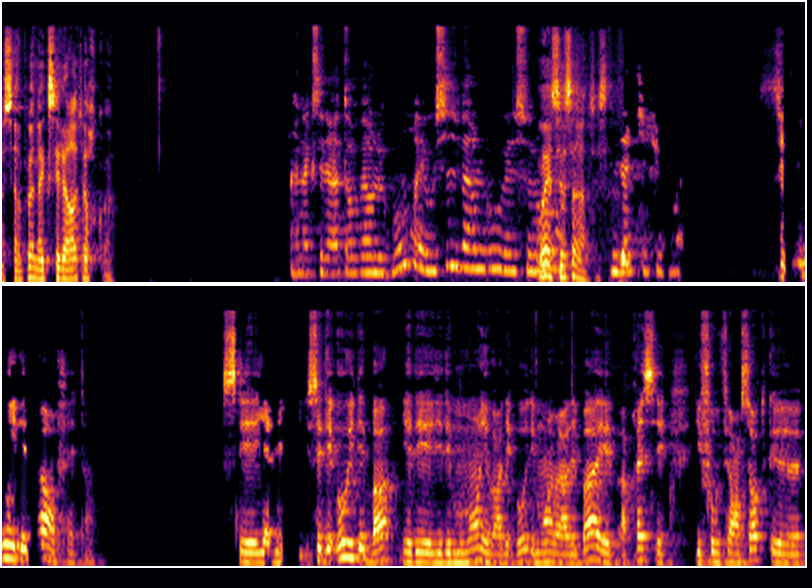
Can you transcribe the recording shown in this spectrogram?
c'est un peu un accélérateur quoi. Un accélérateur vers le bon et aussi vers le haut et selon ouais, c'est ça, c'est ça c'est des hauts et des bas en fait. Hein. C'est y a des, hauts et des bas. Il y a des, des moments, il y avoir des hauts, des moments, il y avoir des bas. Et après, il faut faire en sorte que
